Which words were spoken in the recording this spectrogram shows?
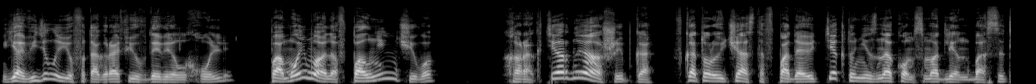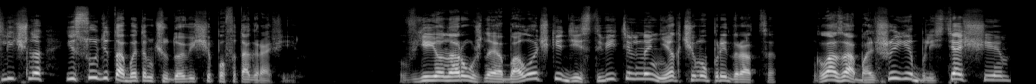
Я видел ее фотографию в Деверилл-Холле. По-моему, она вполне ничего. Характерная ошибка, в которую часто впадают те, кто не знаком с Мадлен Бассет лично и судит об этом чудовище по фотографии. В ее наружной оболочке действительно не к чему придраться. Глаза большие, блестящие,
